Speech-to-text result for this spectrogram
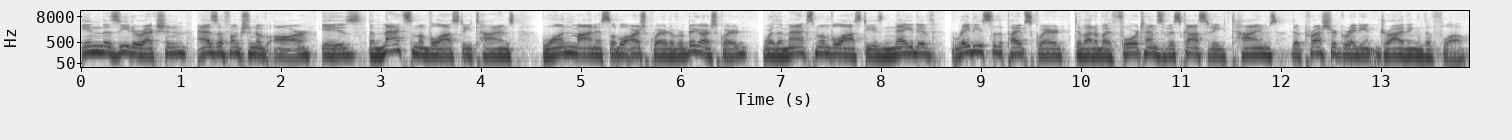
in the z direction as a function of r is the maximum velocity times 1 minus little r squared over big R squared, where the maximum velocity is negative radius of the pipe squared divided by 4 times the viscosity times the pressure gradient driving the flow.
